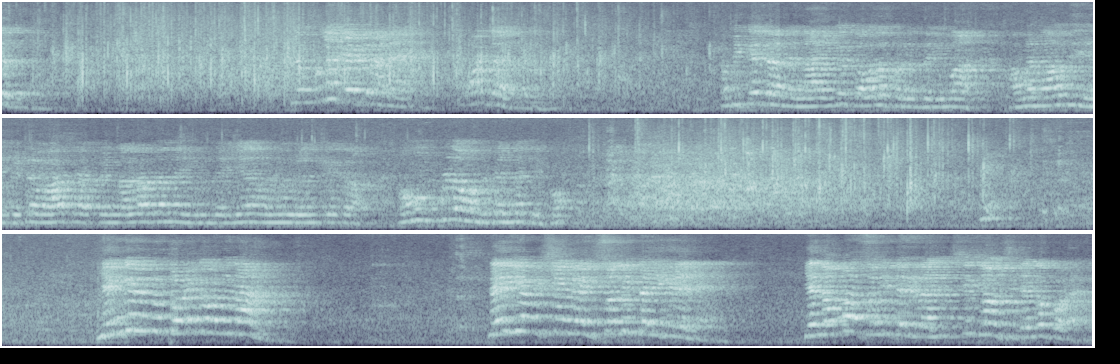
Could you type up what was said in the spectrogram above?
வளர முடிந்தது அப்படி கேட்கறாங்க நான் எங்க கவலைப்படுறது தெரியுமா அவனாவது என்கிட்ட வாட்ஸ்அப் நல்லா தானே இருந்தேன் ஏன் அழுகுறேன்னு கேட்கறான் அவன் புள்ள அவன்கிட்ட என்ன கேட்கும் எங்கிருந்து தொடங்கி வந்து நான் பெரிய விஷயங்களை சொல்லி தருகிறேன் என் அம்மா சொல்லி தருகிறா லிப்ஸ்டிக்லாம் வச்சுட்டு எங்க போறேன்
